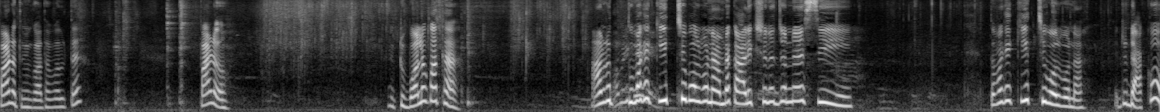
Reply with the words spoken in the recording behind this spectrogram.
পারো তুমি কথা বলতে? পারো? একটু বলো কথা। আমরা তোমাকে কিচ্ছু বলব না আমরা কালেকশনের জন্য এসেছি। তোমাকে কিচ্ছু বলব না। একটু ডাকো।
